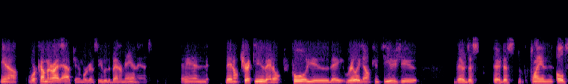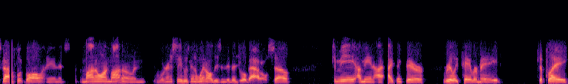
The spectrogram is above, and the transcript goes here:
you know, we're coming right after you and we're going to see who the better man is. And they don't trick you, they don't fool you, they really don't confuse you. They're just they're just playing old style football and it's mono on mono and we're going to see who's going to win all these individual battles. So to me i mean i, I think they're really tailor made to play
